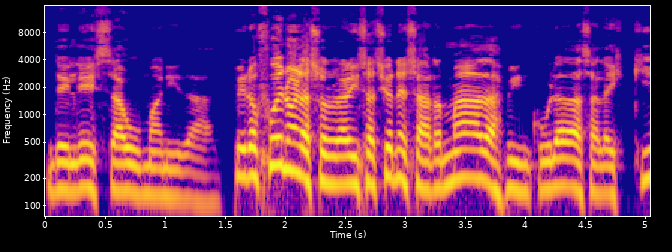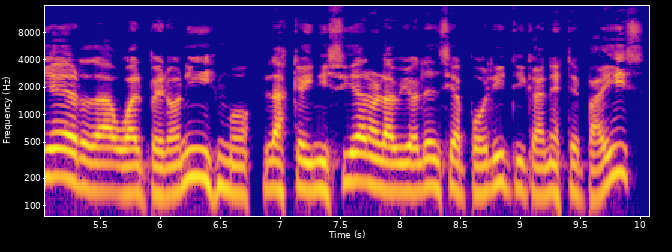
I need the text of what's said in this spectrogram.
de lesa humanidad? Pero fueron las organizaciones armadas vinculadas a la izquierda o al peronismo las que iniciaron la violencia política en este país?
